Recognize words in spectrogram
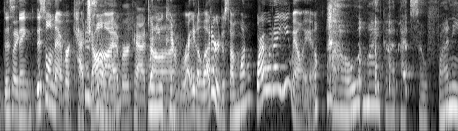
this like, thing. This will never catch on. Never catch on. when on. you can write a letter to someone. Why would I email you? oh my god, that's so funny.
